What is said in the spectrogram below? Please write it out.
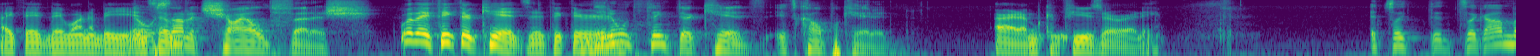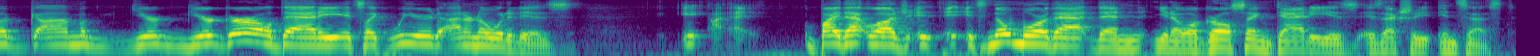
Like they, they want to be. no, and it's not a child fetish. well, they think they're kids. They think they're. They don't think they're kids. It's complicated. All right, I'm confused already. It's like it's like I'm a I'm a your your girl, daddy. It's like weird. I don't know what it is. It, I, by that logic, it, it- it's no more that than you know a girl saying daddy is is actually incest.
